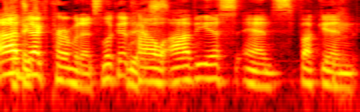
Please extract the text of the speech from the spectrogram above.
object permanence. Look at Yes. how obvious and fucking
